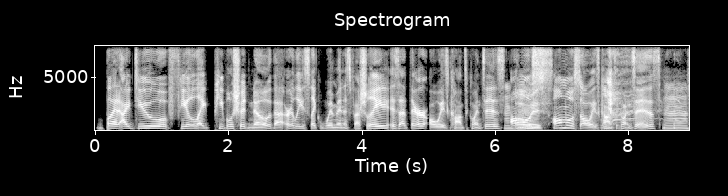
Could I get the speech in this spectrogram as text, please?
But I do feel like people should know that, or at least like women especially, is that there are always consequences. Mhm. Almost Always. almost always consequences Mhm.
